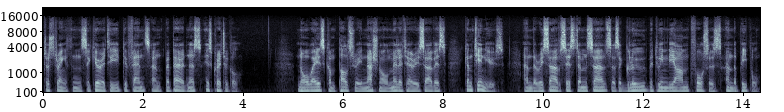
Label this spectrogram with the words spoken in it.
to strengthen security, defense, and preparedness is critical. Norway's compulsory national military service continues, and the reserve system serves as a glue between the armed forces and the people.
